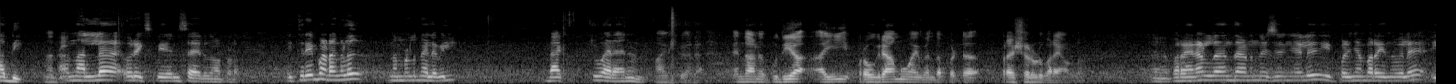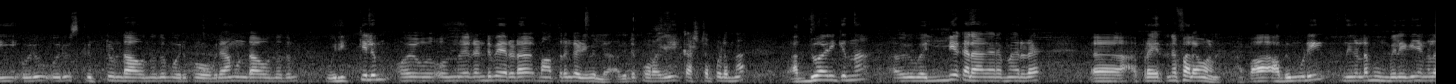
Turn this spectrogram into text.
നദി നല്ല ഒരു എക്സ്പീരിയൻസ് ആയിരുന്നു ആ പടം. ഇത്രയും പടങ്ങൾ നമ്മൾ നിലവിൽ ബാക്ക് ടു വരാനുണ്ട്. ബാക്ക് ടു വരാം. എന്താണ് പുതിയ ഈ പ്രോഗ്രാമുമായി ബന്ധപ്പെട്ട് പ്രേക്ഷകരോട് പറയാനുള്ളത്? പറയാനുള്ളത് എന്താണെന്ന് വെച്ച് കഴിഞ്ഞാൽ ഇപ്പോഴും ഞാൻ പറയുന്ന പോലെ ഈ ഒരു ഒരു സ്ക്രിപ്റ്റ് ഉണ്ടാവുന്നതും ഒരു പ്രോഗ്രാം ഉണ്ടാവുന്നതും ഒരിക്കലും ഒന്ന് രണ്ട് പേരുടെ മാത്രം കഴിവില്ല. അതിന്റെ പുറകിൽ കഷ്ടപ്പെടുന്ന അധ്വാനിക്കുന്ന ഒരു വലിയ കലാകാരന്മാരുടെ പ്രയത്ന ഫലമാണ്. അപ്പോൾ അതും കൂടി നിങ്ങളുടെ മുമ്പിലേക്ക് ഞങ്ങൾ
